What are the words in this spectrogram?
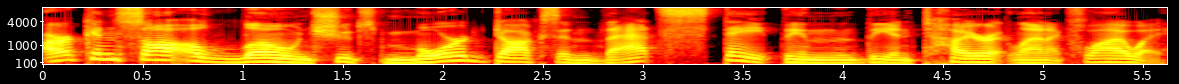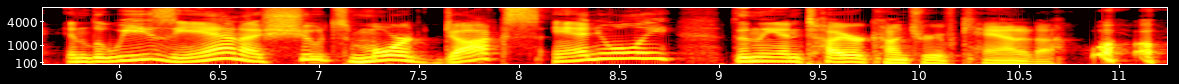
Arkansas alone shoots more ducks in that state than the entire Atlantic Flyway. And Louisiana shoots more ducks annually than the entire country of Canada. Whoa.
